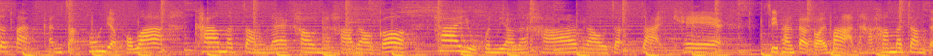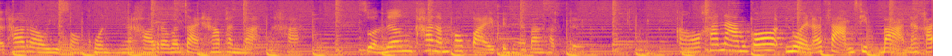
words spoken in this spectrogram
จะต่างกันจากห้องเดียวเพราะว่าค่ามาจำแรกเข้านะคะ เราก็ถ้าอยู่คนเดียวนะคะ เราจะจ่ายแค่ 4,800 บาทนะคะค่ามาจำแต่ถ้าเราอยู่ 2 คนเนี่ยนะคะ เราก็จ่าย 5,000 บาทนะคะ ส่วนเรื่องค่าน้ำเข้าไฟเป็นยังไงบ้างครับเดินอ๋อค่าน้ำก็หน่วยละ 30 บาทนะคะ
